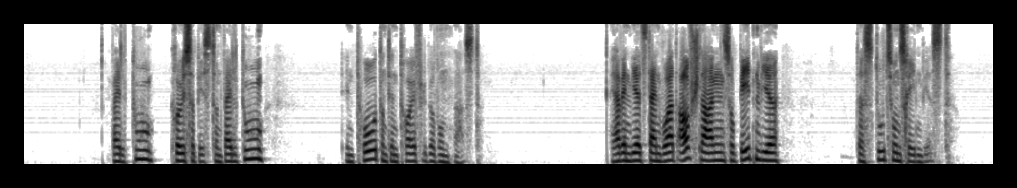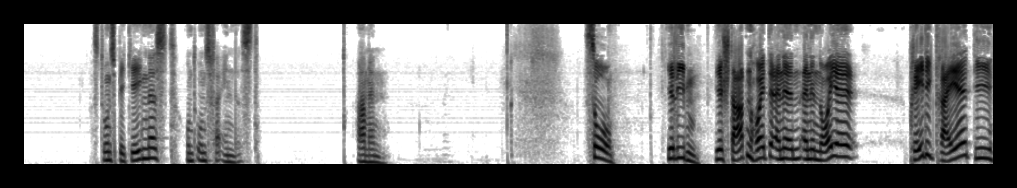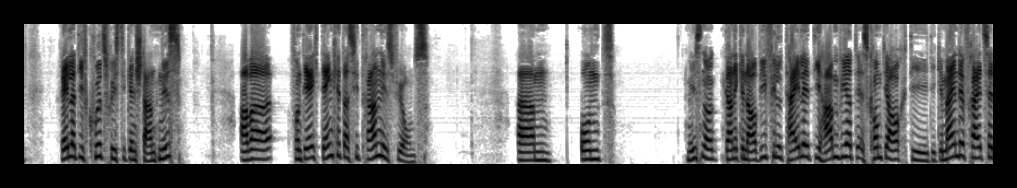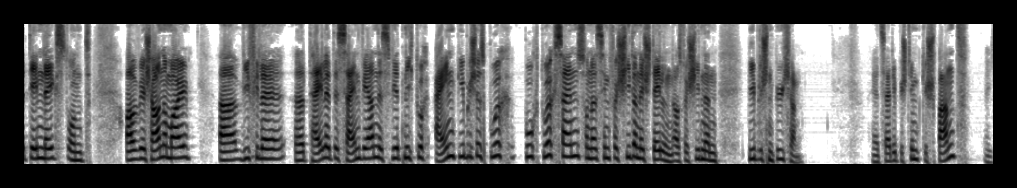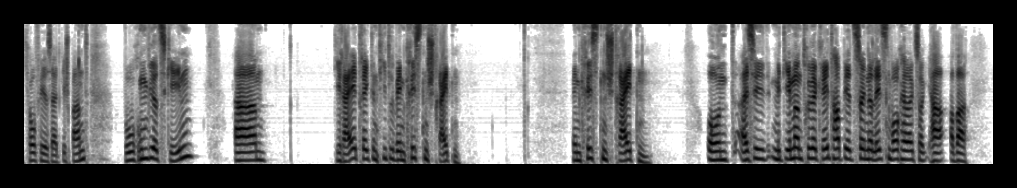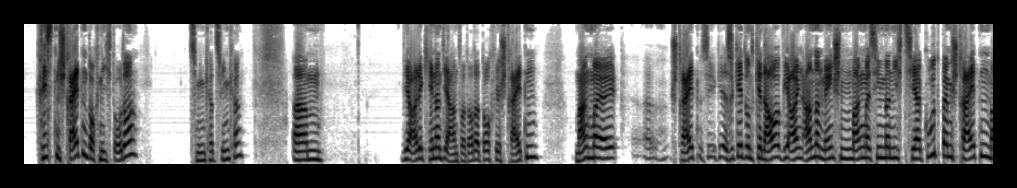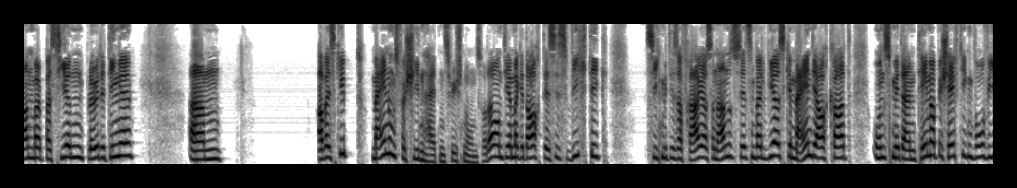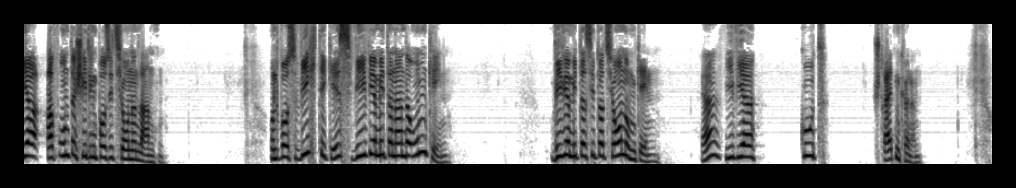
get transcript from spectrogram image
weil du größer bist und weil du den Tod und den Teufel überwunden hast. Herr, wenn wir jetzt dein Wort aufschlagen, so beten wir, dass du zu uns reden wirst, dass du uns begegnest und uns veränderst. Amen. So, ihr Lieben, wir starten heute eine, eine neue Predigtreihe, die relativ kurzfristig entstanden ist, aber von der ich denke, dass sie dran ist für uns. Ähm, und wir wissen noch gar nicht genau, wie viele Teile die haben wird. Es kommt ja auch die, die Gemeindefreizeit demnächst. Und, aber wir schauen einmal, äh, wie viele äh, Teile das sein werden. Es wird nicht durch ein biblisches Buch, Buch durch sein, sondern es sind verschiedene Stellen aus verschiedenen biblischen Büchern. Jetzt seid ihr bestimmt gespannt, ich hoffe, ihr seid gespannt, worum wird es gehen. Ähm, die Reihe trägt den Titel Wenn Christen streiten. Wenn Christen streiten. Und als ich mit jemandem darüber geredet habe, jetzt so in der letzten Woche, hat er gesagt, ja, aber Christen streiten doch nicht, oder? Zwinker, zwinker. Ähm, wir alle kennen die Antwort, oder? Doch, wir streiten. Manchmal streiten, also geht uns genau wie allen anderen Menschen. Manchmal sind wir nicht sehr gut beim Streiten, manchmal passieren blöde Dinge. Ähm, aber es gibt Meinungsverschiedenheiten zwischen uns, oder? Und ich habe mir gedacht, es ist wichtig, sich mit dieser Frage auseinanderzusetzen, weil wir als Gemeinde auch gerade uns mit einem Thema beschäftigen, wo wir auf unterschiedlichen Positionen landen. Und wo es wichtig ist, wie wir miteinander umgehen. Wie wir mit der Situation umgehen ja, wie wir gut streiten können.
